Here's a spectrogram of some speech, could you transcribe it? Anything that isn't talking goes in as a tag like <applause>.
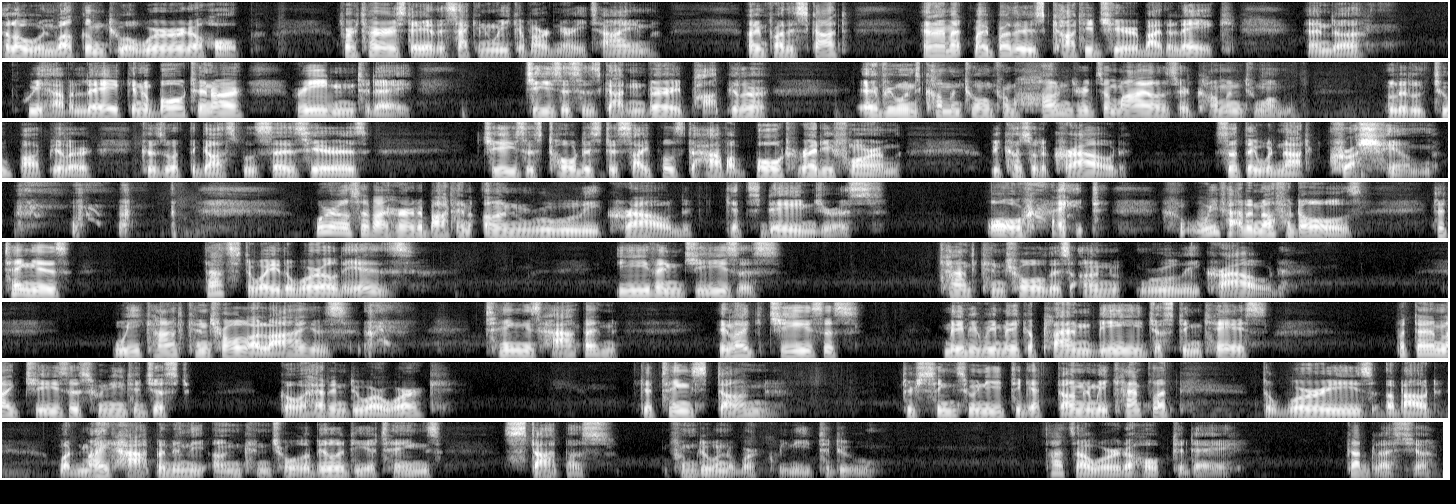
Hello and welcome to a word of hope for Thursday of the second week of Ordinary Time. I'm Father Scott and I'm at my brother's cottage here by the lake and uh, we have a lake and a boat in our reading today. Jesus has gotten very popular. Everyone's coming to him from hundreds of miles, they're coming to him. A little too popular because what the gospel says here is Jesus told his disciples to have a boat ready for him because of the crowd so that they would not crush him. <laughs> Where else have I heard about an unruly crowd that gets dangerous? Oh, <laughs> right. We've had enough of those. The thing is, that's the way the world is. Even Jesus can't control this unruly crowd. We can't control our lives. <laughs> Things happen. And like Jesus, maybe we make a plan B just in case. But then, like Jesus, we need to just go ahead and do our work, get things done. There's things we need to get done, and we can't let the worries about what might happen and the uncontrollability of things stop us from doing the work we need to do. That's our word of hope today. God bless you.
